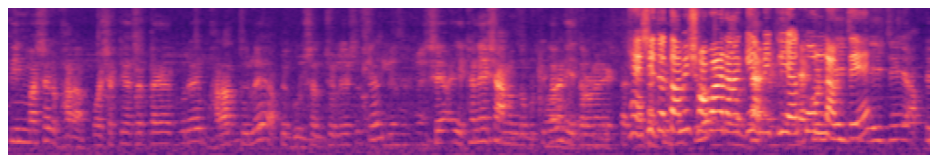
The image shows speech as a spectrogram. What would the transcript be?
তিন মাসের ভাড়া পঁয়ষট্টি হাজার টাকা করে ভাড়া তুলে আপনি গুলশান চলে এসেছেন। সে এখানে এসে আনন্দ করতে করেন এই ধরনের একটা হ্যাঁ, সেটা তো আমি সবার আগে আমি এখন করলাম যে- এই যে আপনি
